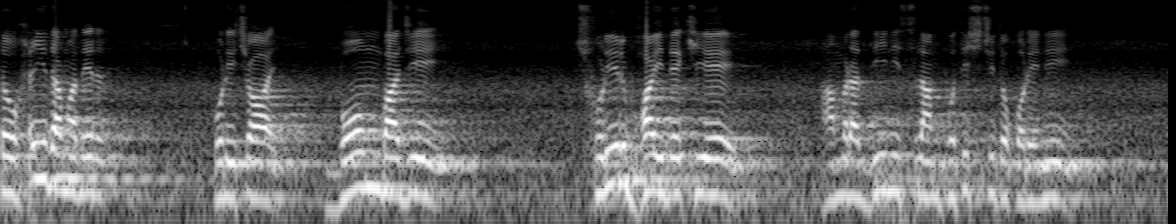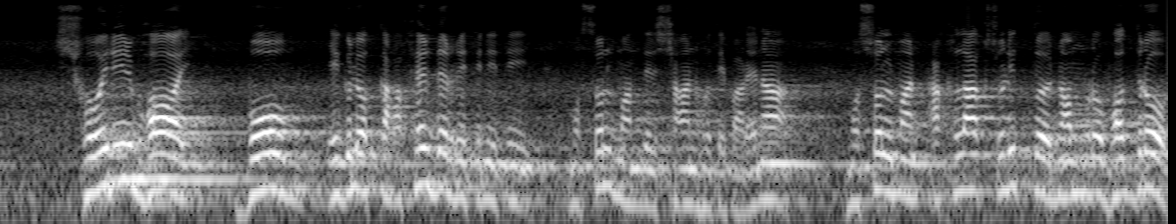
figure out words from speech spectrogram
তৌহিদ আমাদের পরিচয়। বোম বাজে ছড়ির ভয় দেখিয়ে আমরা দিন ইসলাম প্রতিষ্ঠিত করিনি। শরীর ভয় বোম এগুলো কাফেরদের রীতিনীতি, মুসলমানদের শান হতে পারে না। মুসলমান আখলাক চরিত্র, নম্র, ভদ্র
